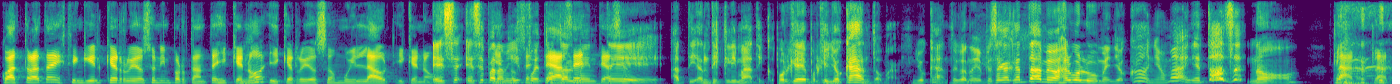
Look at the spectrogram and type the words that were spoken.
trata de distinguir qué ruidos son importantes y qué no, y qué ruidos son muy loud y qué no. Ese, ese para mí fue te hace- totalmente te hace- anti- anticlimático. Porque, porque yo canto, man. Yo canto. Y cuando yo empecé a cantar, me baja el volumen. Yo, coño, man. Entonces, no. Claro, claro,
